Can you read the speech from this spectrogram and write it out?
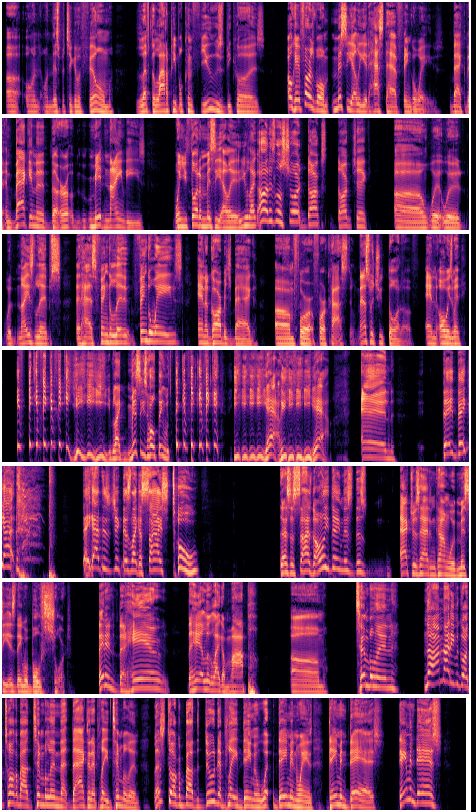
uh, on on this particular film left a lot of people confused because, okay, first of all, Missy Elliott has to have finger waves back then. Back in the the mid '90s, when you thought of Missy Elliott, you like, oh, this little short, dark, dark chick uh, with with with nice lips that has finger lip, finger waves and a garbage bag um for for a costume. That's what you thought of, and always went ficky ficky ficky yee like Missy's whole thing was ficky ficky ficky yeah yeah, and they they got they got this chick that's like a size two. That's a size. The only thing this this actress had in common with Missy is they were both short. They didn't the hair, the hair looked like a mop. Um Timbaland. No, I'm not even going to talk about Timbaland, that the actor that played Timbaland. Let's talk about the dude that played Damon Damon Wayans, Damon Dash. Damon Dash,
